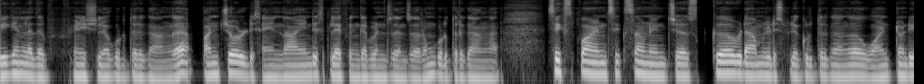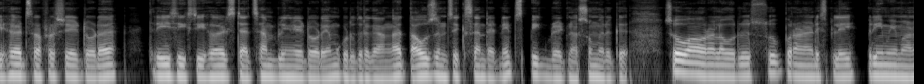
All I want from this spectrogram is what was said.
வீகன் லெதர் ஃபினிஷில் கொடுத்துருக்காங்க பஞ்சோல் டிசைன் தான். இன் டிஸ்ப்ளே ஃபிங்கர் பிரிண்ட் சென்சரும் கொடுத்துருக்காங்க 6.67 இன்ச்சஸ் கர்வ்டு டிஸ்பிளே டிஸ்ப்ளே குடுத்துருக்காங்க. 120 ஹெர்ட்ஸ் ரெஃப்ரெஷ் ரேட்டோட three sixty hertz touch sampling ரேட்டோடையும் குடுத்துருக்காங்க. 1600 நிட்ஸ் பீக் பிரைட்னஸும் இருக்குது ஸோ அவரால் ஒரு சூப்பரான டிஸ்ப்ளே, ப்ரீமியமான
